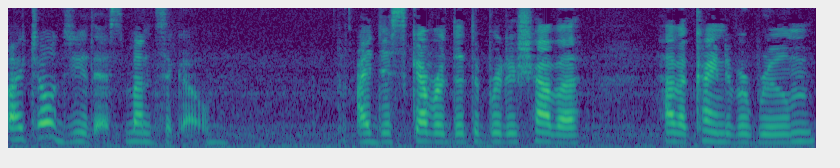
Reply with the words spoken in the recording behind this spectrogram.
I told you this months ago. I discovered that the British have a have a kind of a room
